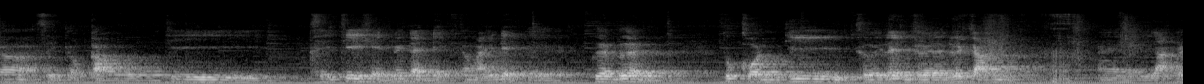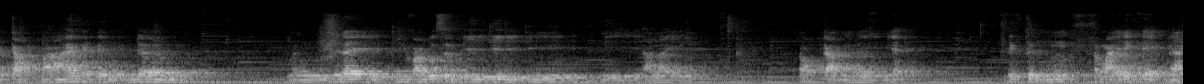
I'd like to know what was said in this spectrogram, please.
ก็สิ่งเก่าๆที่ที่ที่เห็นตั้งแต่เด็กสมัยเด็กเออเพื่อนเพื่อนๆทุกคนที่เคยเล่นเคยอะไรด้วยกันอยากจะกลับมาให้มันเป็นเหมือนเดิม มันจะได้มีความรู้สึกดีที่ดีดีๆมีอะไรต่อกันอะไรอย่างเงี้ยนึกถึงสมัยเด็กๆนะ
